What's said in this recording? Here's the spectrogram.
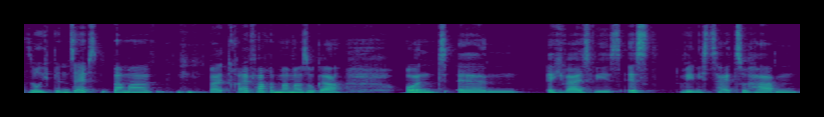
So, ich bin selbst Mama, bei dreifache Mama sogar. Und ähm, ich weiß, wie es ist, wenig Zeit zu haben.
